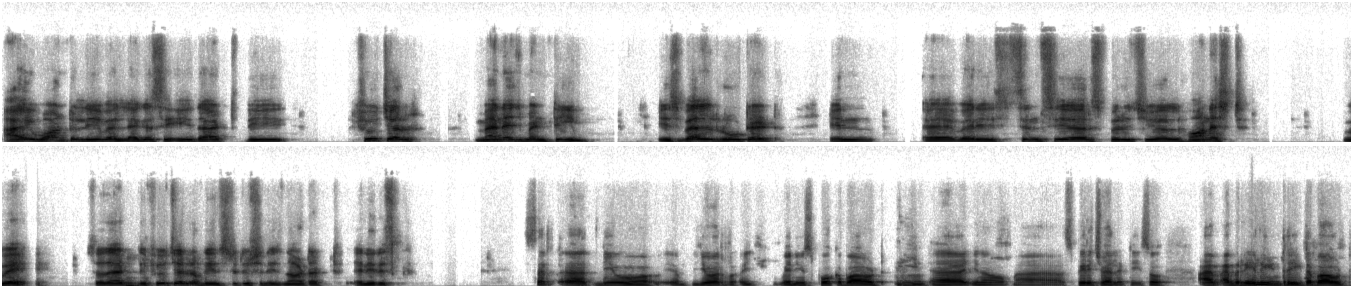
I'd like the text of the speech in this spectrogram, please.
i want to leave a legacy that the future management team is well rooted in a very sincere, spiritual, honest way, so that the future of the institution is not at any risk. Sir, uh, you, your, when you spoke about, uh, you know, uh, spirituality, so I'm, I'm really intrigued about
